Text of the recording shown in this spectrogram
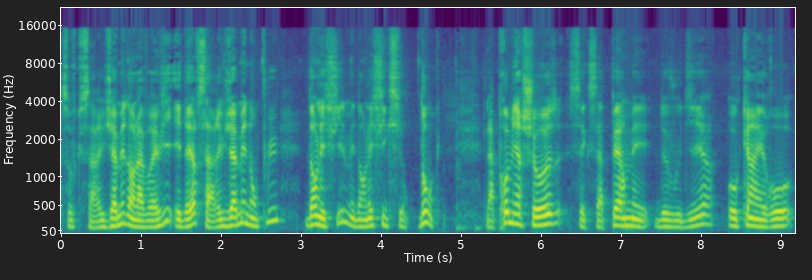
Sauf que ça arrive jamais dans la vraie vie, et d'ailleurs, ça arrive jamais non plus dans les films et dans les fictions. Donc, la première chose, c'est que ça permet de vous dire aucun héros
